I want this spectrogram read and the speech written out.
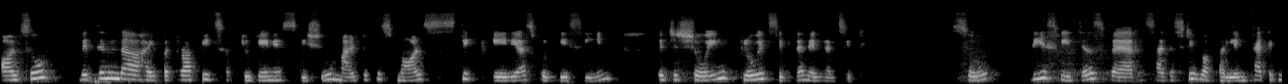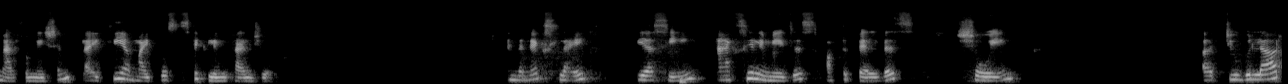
Also, within the hypertrophied subcutaneous tissue, multiple small stick areas could be seen, which is showing fluid signal intensity. So, these features were suggestive of a lymphatic malformation, likely a microcystic lymphangioma. In the next slide, we are seeing axial images of the pelvis showing a tubular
